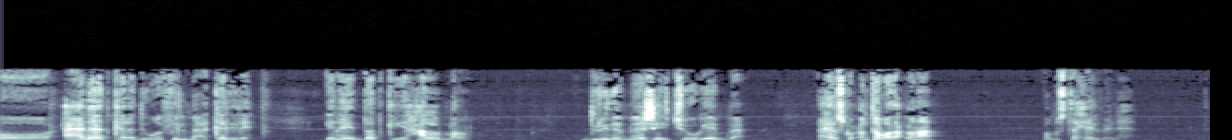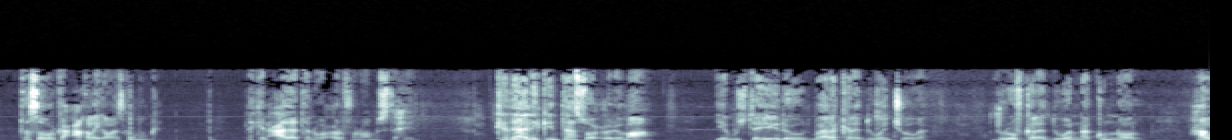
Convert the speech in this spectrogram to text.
oo caadaad kala duwan fil ma'kali leh inay dadkii hal mar dunida meeshay joogeenba ay isku cunto wada cunaan. Waa mustaxiil bay dheheen tasawurka caqliga waa iska mumkin laakiin caadatan waa curfan waa mustaxiil. Kadalik intaasoo culimaa iyo mujtahidiinoo meelo kala duwan jooga duruuf kala duwanna ku nool hal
